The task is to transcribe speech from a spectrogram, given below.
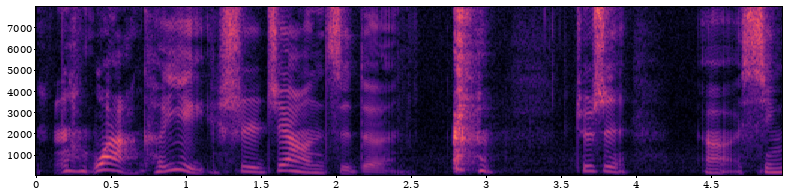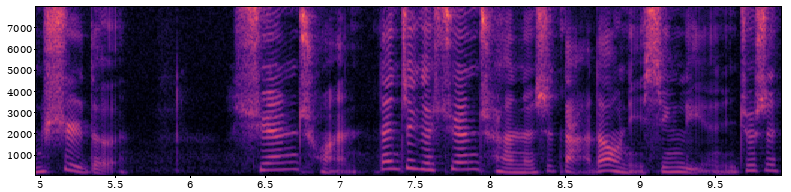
哇，可以是这样子的，就是呃形式的宣传，但这个宣传呢是打到你心里，就是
